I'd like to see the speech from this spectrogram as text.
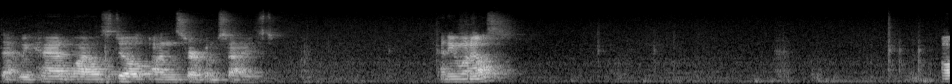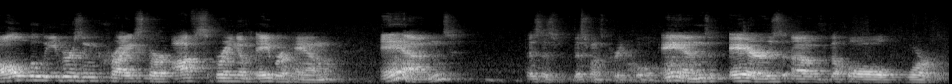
That we had while still uncircumcised. Anyone else? All believers in Christ are offspring of Abraham and this is this one's pretty cool and heirs of the whole world.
